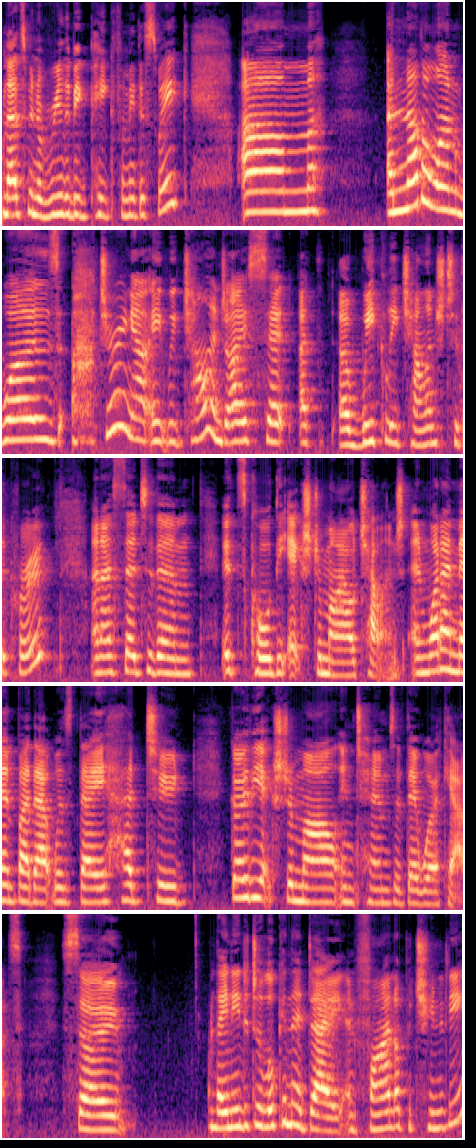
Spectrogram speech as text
that's been a really big peak for me this week. Um Another one was during our eight week challenge, I set a, a, weekly challenge to the crew and I said to them, it's called the extra mile challenge. And what I meant by that was they had to go the extra mile in terms of their workouts. So they needed to look in their day and find opportunity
